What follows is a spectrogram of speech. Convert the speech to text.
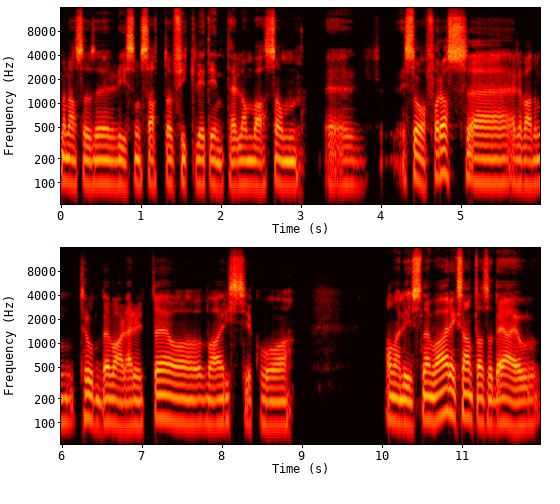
Men altså vi som satt og fikk litt inntil om hva som eh, så for oss, eh, eller hva de trodde var der ute, og hva risiko analysene var. ikke sant? Altså det er jo,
